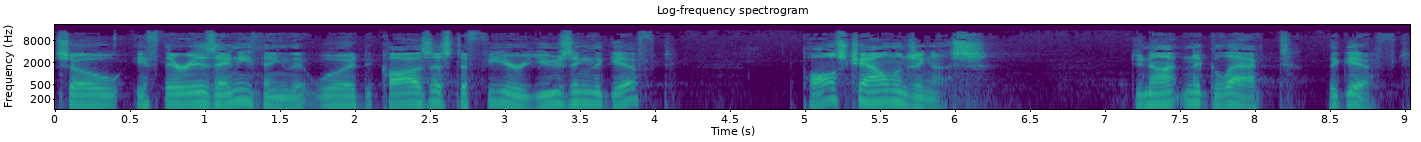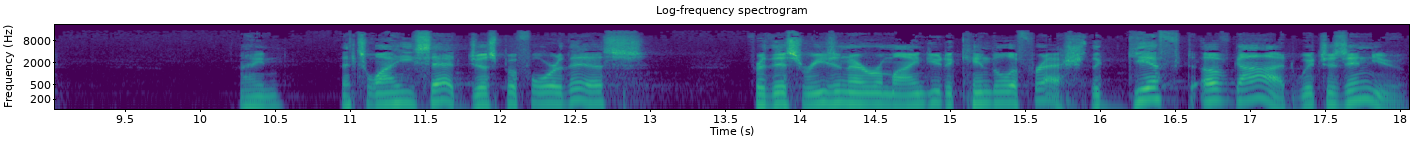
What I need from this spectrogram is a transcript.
So, if there is anything that would cause us to fear using the gift, Paul's challenging us. Do not neglect the gift. I mean, that's why he said just before this, for this reason I remind you to kindle afresh the gift of God which is in you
